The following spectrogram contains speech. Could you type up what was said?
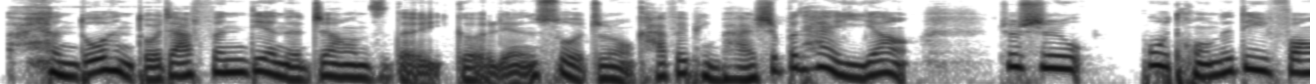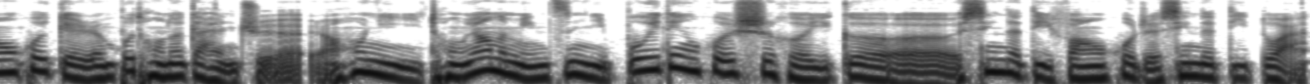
很多很多家分店的这样子的一个连锁这种咖啡品牌是不太一样，就是。不同的地方会给人不同的感觉，然后你同样的名字，你不一定会适合一个新的地方或者新的地段。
